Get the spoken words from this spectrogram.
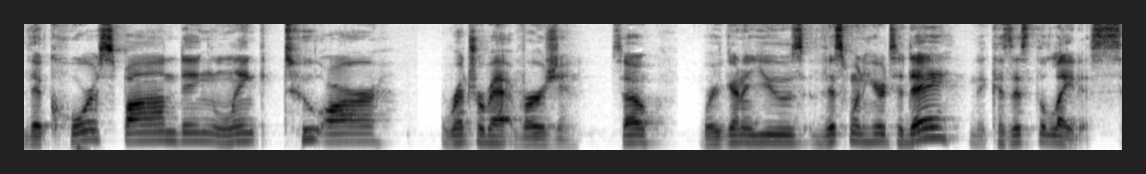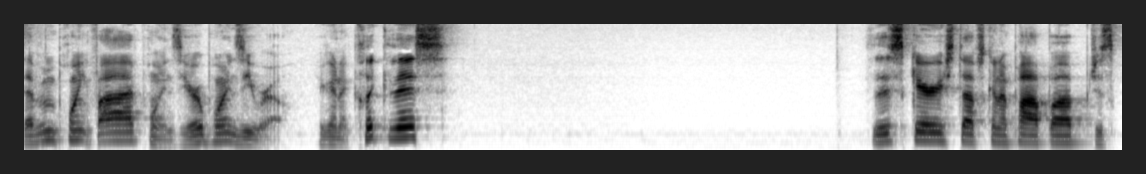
the corresponding link to our RetroBat version. So we're going to use this one here today because it's the latest, 7.5.0.0. You're going to click this. This scary stuff's going to pop up. Just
